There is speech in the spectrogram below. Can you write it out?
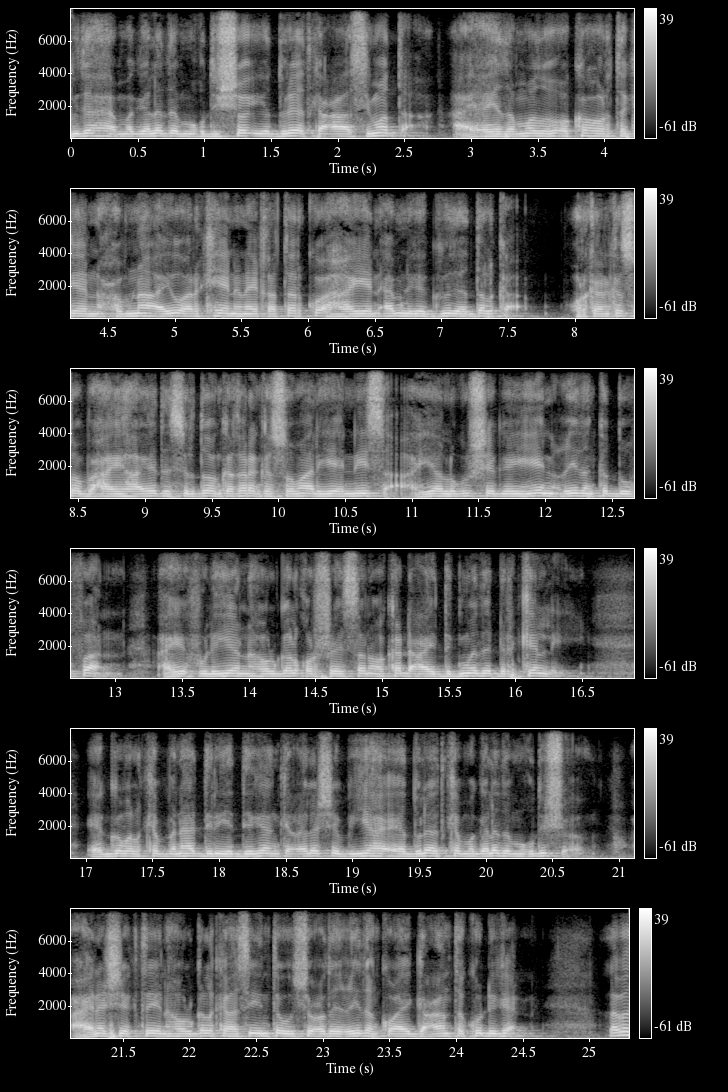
gudaha magaalada muqdisho iyo duleedka caasimadda ay ciidamadu ka hortageen xubnaha ay u arkeen inay khatar ku ahaayeen amniga guud ee dalka. Warkan ka soo baxay hay'adda sirdoonka qaranka soomaaliya ee niisa ayaa lagu sheegay in ciidanka duufaan ay fuliyeen howlgal qorsheysan oo ka dhacay degmada dherkenley ee gobolka banaadir iyo deegaanka ceelasha biyaha ee duleedka magaalada muqdisho waxayna sheegtay in howlgalkaasi inta uu socday ciidanku ay gacanta ku dhigeen laba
